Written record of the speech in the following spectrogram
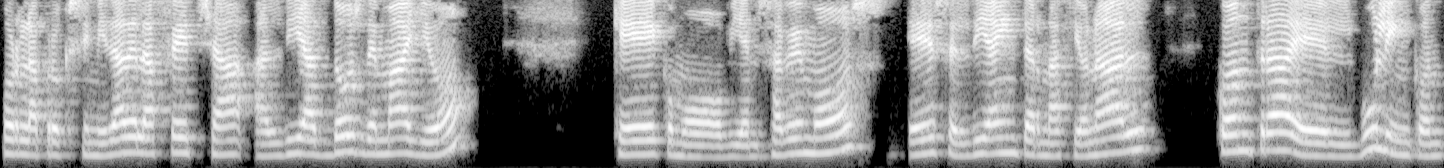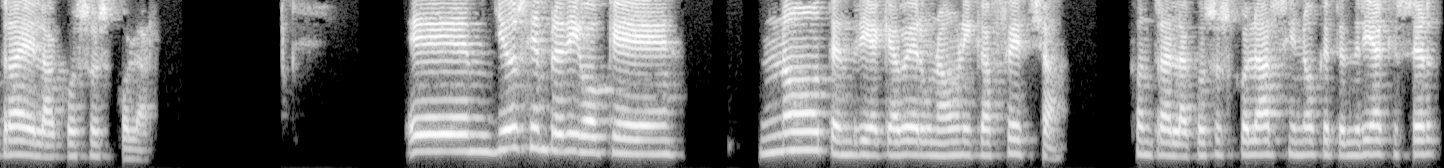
por la proximidad de la fecha al día 2 de mayo, que como bien sabemos es el Día Internacional contra el bullying, contra el acoso escolar. Eh, yo siempre digo que no tendría que haber una única fecha contra el acoso escolar, sino que tendría que ser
